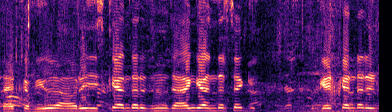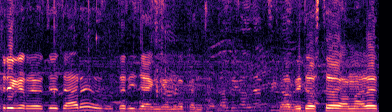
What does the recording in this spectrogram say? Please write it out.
साइड का व्यू है और इसके अंदर हम जाएँगे, अंदर से गेट के अंदर एंट्री कर रहे हो, जो जा रहे हैं, उधर ही जाएँगे हम लोग अंदर। तो अभी दोस्तों, हमारे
